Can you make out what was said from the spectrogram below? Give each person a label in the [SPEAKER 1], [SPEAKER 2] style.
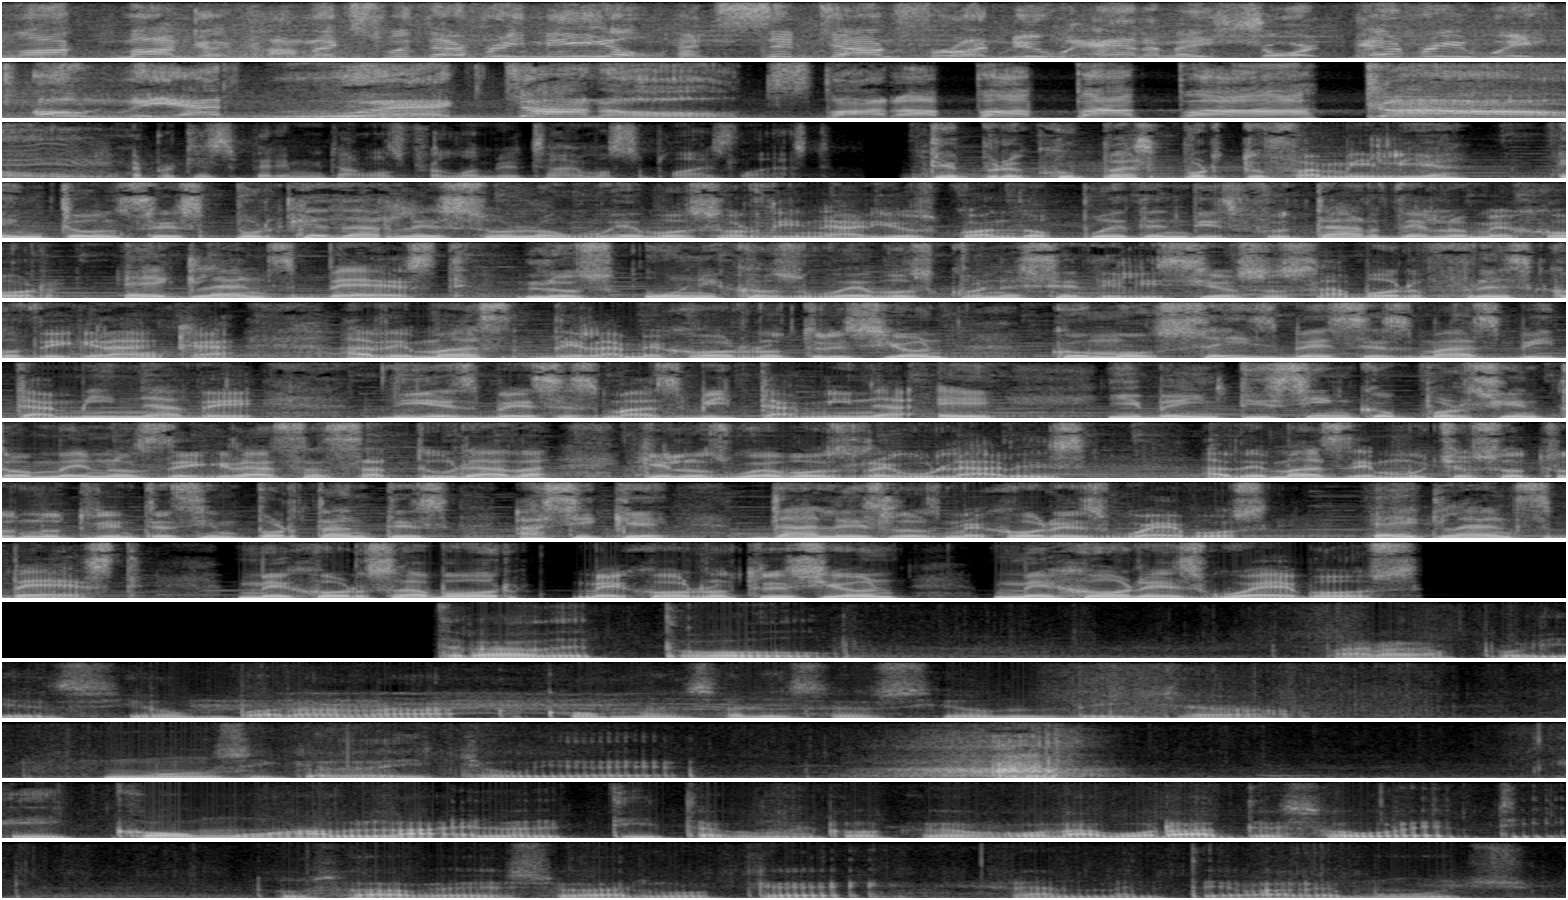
[SPEAKER 1] Unlock manga comics with every meal and sit down for a new anime short every week only at WickDonald's. Ba-da-ba-ba-ba, go!
[SPEAKER 2] I participate in McDonald's for a limited time while supplies last.
[SPEAKER 3] ¿Te preocupas por tu familia? Entonces, ¿por qué darles solo huevos ordinarios cuando pueden disfrutar de lo mejor? Eggland's Best, los únicos huevos con ese delicioso sabor fresco de granja, además de la mejor nutrición, como 6 veces más vitamina D, 10 veces más vitamina E y 25% menos de grasa saturada que los huevos regulares, además de muchos otros nutrientes importantes. Así que, dales los mejores huevos. Eggland's Best, mejor sabor, mejor nutrición, mejores huevos.
[SPEAKER 4] de todo para la proyección, para la comercialización de dicha música, de dicho video. Y cómo habla el artista con el que colaboraste sobre ti. Tú sabes, eso es algo que realmente vale mucho.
